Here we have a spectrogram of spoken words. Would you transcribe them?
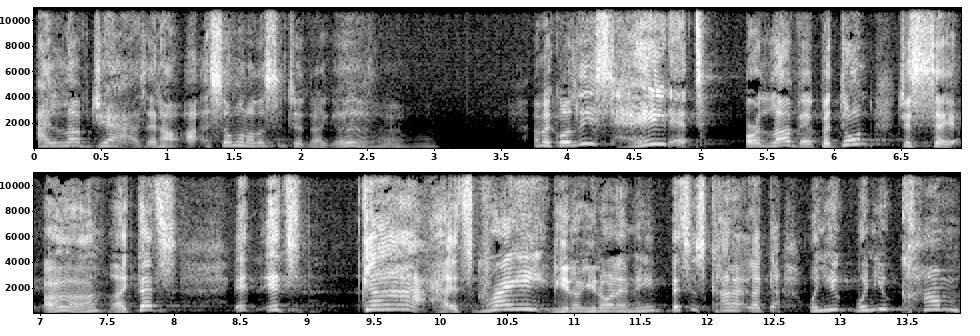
I love jazz, and I'll, I, someone will listen to it and like, Ugh. I'm like, well, at least hate it or love it, but don't just say, uh, like that's, it, it's, God, it's great. You know, you know what I mean? This is kind of like when you when you come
